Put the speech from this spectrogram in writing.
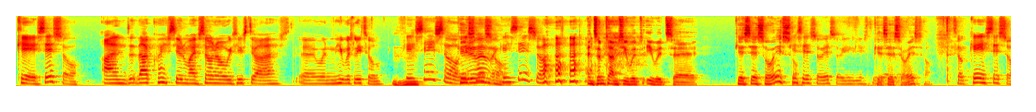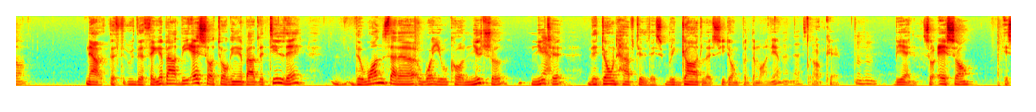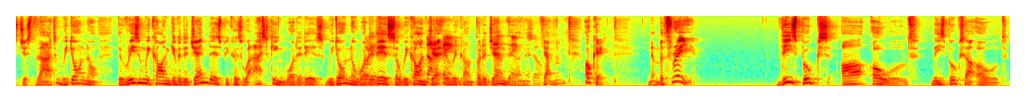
¿Qué es eso? And that question my son always used to ask uh, when he was little. ¿Qué es eso? ¿Qué you es remember? eso? ¿Qué es eso? And sometimes he would you would say, ¿Qué es eso eso? ¿Qué es eso? Eso. You used to ¿Qué es eso eso? So, ¿qué es eso? Now, the, th- the thing about the eso, talking about the tilde, the ones that are what you would call neutral, neuter, Yeah. they don't have tildes, regardless, you don't put them on, yeah? And that's it. Okay. Bien. So eso is just that. We don't know. The reason we can't give it a gender is because we're asking what it is. We don't know what, What it is is, so we can't ge- we can't put a gender thing, on it. so, yeah. mhm. Okay. Number three. These books are old. These books are old.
